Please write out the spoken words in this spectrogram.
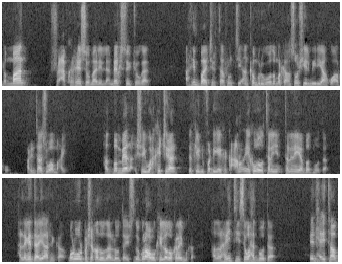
Dhammaan shacabka reer somalilan meel kastoy joogaan arrin baa jirta runtii aan ka murugoodo marka aan social mediaha ku arko. Arrintaasi waa maxay? Hadba meel shay wax ka jiraan dadkaynu fadhiga ka kacano inay ka wada talinayaan baad moodaa. Ha laga daaya arrinka qolo walba shaqadooda loo daayo. Sida golaha wakiiladoo kale imika. Hadalhayntiisa waxaad moodaa in xitaa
